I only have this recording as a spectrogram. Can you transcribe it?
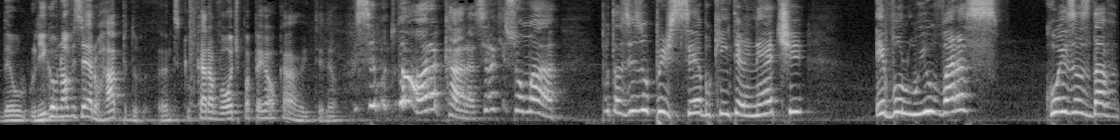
Deu, liga o 90 rápido, antes que o cara volte pra pegar o carro, entendeu? Isso é muito da hora, cara. Será que isso é uma. Puta, às vezes eu percebo que a internet evoluiu várias coisas da-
